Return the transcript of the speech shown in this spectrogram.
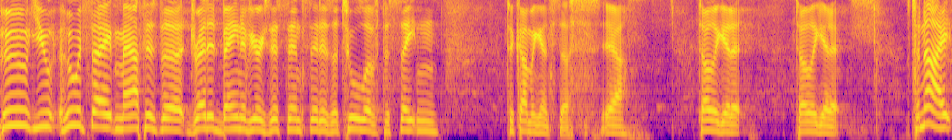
Who you who would say math is the dreaded bane of your existence? It is a tool of the Satan to come against us. Yeah, totally get it. Totally get it. Tonight,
